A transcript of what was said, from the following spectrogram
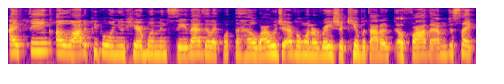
I think a lot of people, when you hear women say that, they're like, "What the hell? Why would you ever want to raise your kid without a, a father?" I'm just like,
